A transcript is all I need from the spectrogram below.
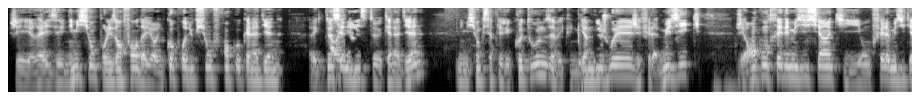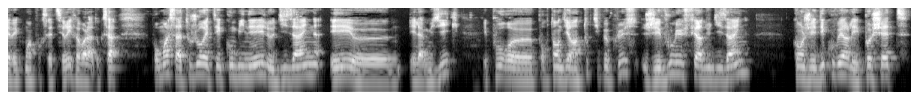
J'ai réalisé une émission pour les enfants, d'ailleurs une coproduction franco-canadienne avec deux ah scénaristes canadiennes une émission qui s'appelait les Cotoons avec une gamme de jouets. J'ai fait la musique. J'ai rencontré des musiciens qui ont fait la musique avec moi pour cette série. Enfin voilà, donc ça, pour moi, ça a toujours été combiné le design et, euh, et la musique. Et pour, euh, pour t'en dire un tout petit peu plus, j'ai voulu faire du design quand j'ai découvert les pochettes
